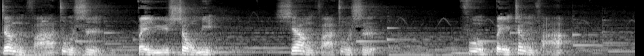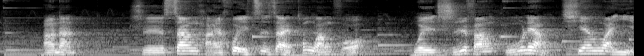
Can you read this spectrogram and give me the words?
正法注释备于寿命。相法注释，复备正法。阿难，是三海会自在通王佛，为十方无量千万亿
